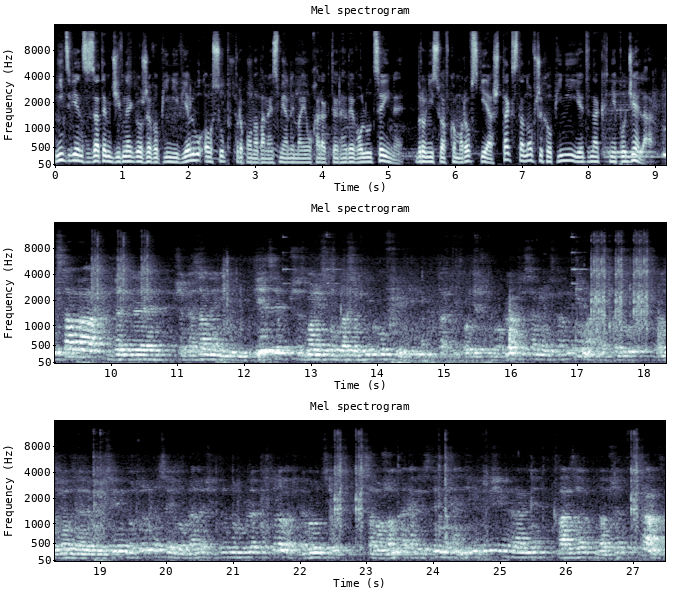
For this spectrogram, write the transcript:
Nic więc zatem dziwnego, że w opinii wielu osób proponowane zmiany mają charakter rewolucyjny. Bronisław Komorowski aż tak stanowczych opinii jednak nie podziela. Ustawa wedle przekazanej wiedzy przez moich współpracowników i takich powierzchni w ogóle czasami ustawy nie ma rozwiązań rewolucyjnych, bo trudno sobie wyobrażać i trudno w ogóle postulować rewolucję w samorządach, jak jest tym mechanizmie, który się generalnie bardzo dobrze sprawdza.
